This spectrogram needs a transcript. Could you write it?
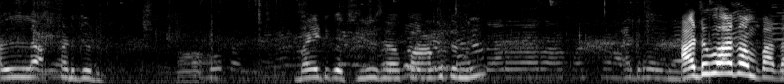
అల్ల అక్కడ చూడు. బయటికి వచ్చి చూసావు? పాకుతుంది. అటు పోదాం పద.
